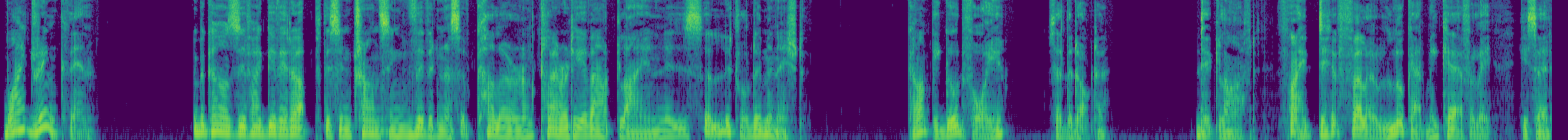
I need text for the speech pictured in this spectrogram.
Why drink, then? Because if I give it up, this entrancing vividness of colour and clarity of outline is a little diminished. Can't be good for you, said the doctor. Dick laughed. My dear fellow, look at me carefully, he said,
